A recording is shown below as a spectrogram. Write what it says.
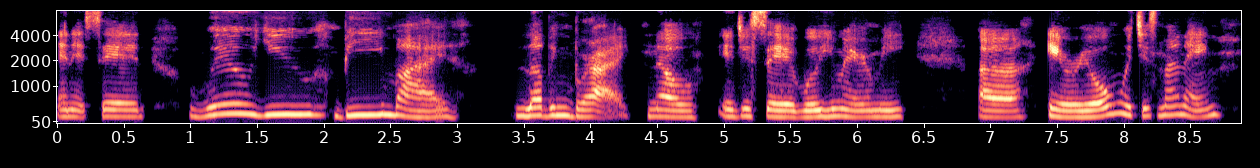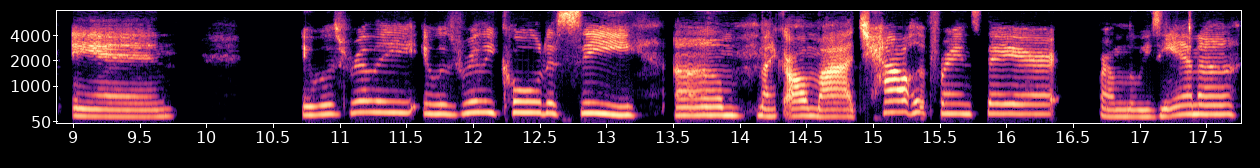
and it said, Will you be my loving bride? No, it just said, Will you marry me? Uh, Ariel, which is my name. And it was really it was really cool to see um like all my childhood friends there from Louisiana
